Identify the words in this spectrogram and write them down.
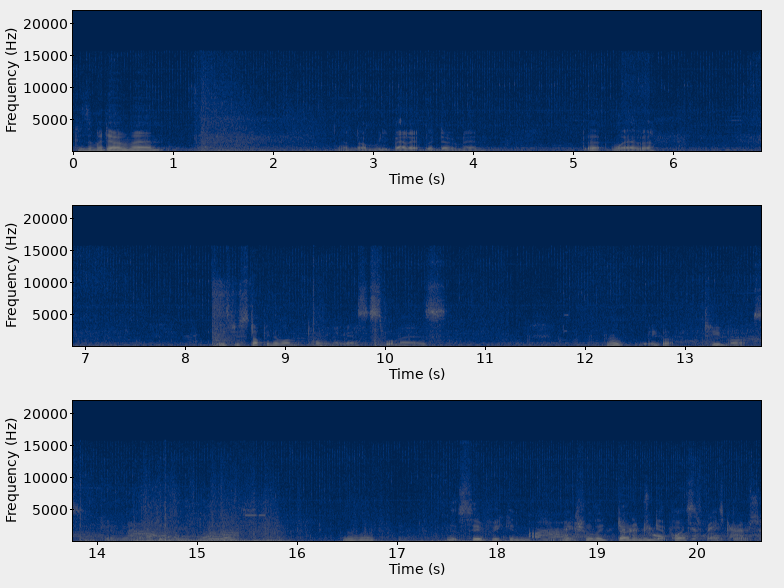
Because I'm a dome man. And I'm really bad at the dome man. But whatever. At just stopping them on the point, I guess. That's what matters. Oh, we got two bots. Okay, well, I didn't even realise. Oh. Let's see if we can make sure they don't even get past the first point.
